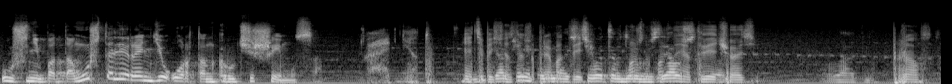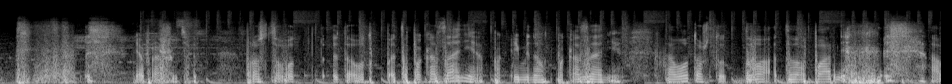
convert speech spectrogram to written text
Уж не потому, что ли Рэнди Ортон круче Шеймуса? А, нет. Я тебе Я сейчас даже прямо отвечу. чего ты вдруг можно, взял, можно я что- отвечу? Ладно. Пожалуйста. Я прошу тебя. Просто вот это вот это показание, по- именно вот показание того, то, что два, два парня, а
